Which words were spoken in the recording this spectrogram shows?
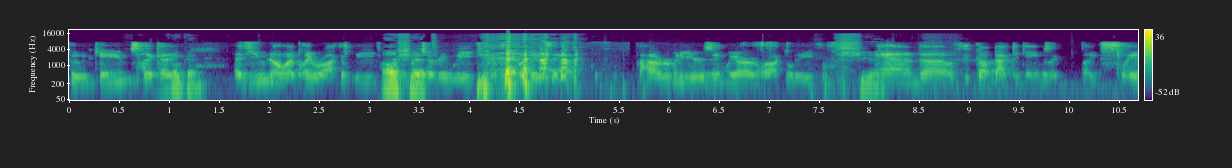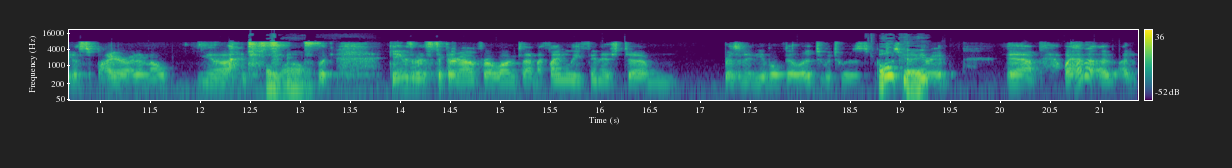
food games. Like I, okay. as you know, I play Rocket League oh, shit. every week. however many years in we are in Rocket League, shit. and uh, we've got back to games like like Slay the Spire. I don't know, you know, just, oh, wow. like, games have been sticking around for a long time. I finally finished um, Resident Evil Village, which was, which okay. was great. Yeah, well, I had a, a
